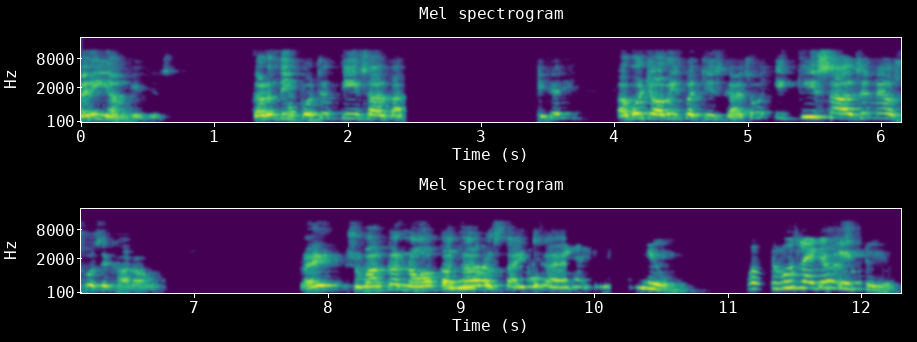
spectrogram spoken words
very young ages. Karandeep. Kochar तीन साल का ठीक है जी? अब वो चौबीस पच्चीस का है। सो इक्कीस साल से मैं उसको सिखा रहा हूँ। राइट शुभंकर नौ का था वो सताइस का है. Almost like yes. a kid to you.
